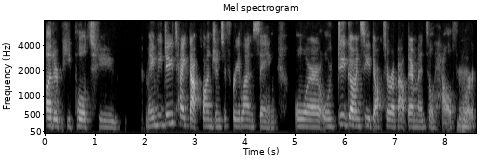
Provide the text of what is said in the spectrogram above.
other people to maybe do take that plunge into freelancing or or do go and see a doctor about their mental health mm. or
